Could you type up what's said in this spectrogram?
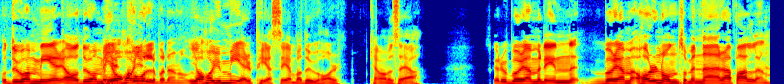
Och du har mer, ja du har mer har koll ju, på den också. Jag har ju mer PC än vad du har, kan man väl säga. Ska du börja med din, börja med, har du någon som är nära pallen?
